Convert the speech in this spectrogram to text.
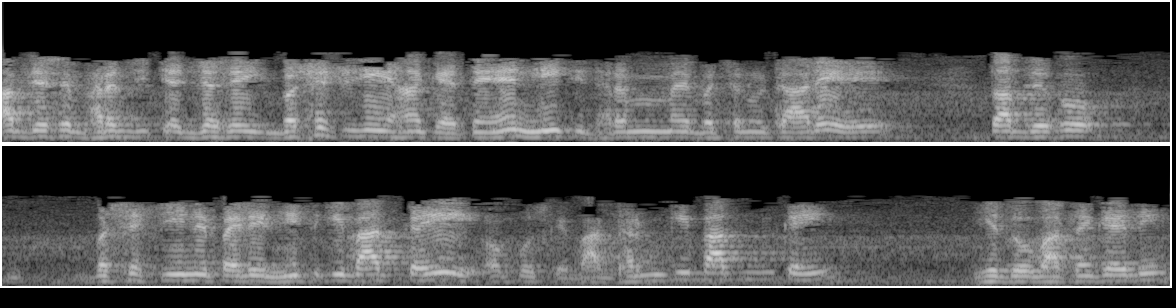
अब जैसे भरत जी जैसे वशिष्ठ जी यहाँ कहते हैं, नीति धर्म में वचन उचारे। तो अब देखो, वशिष्ठ जी ने पहले नीति की बात कही और उसके बाद धर्म की बात भी कही। ये दो बातें कह दी।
